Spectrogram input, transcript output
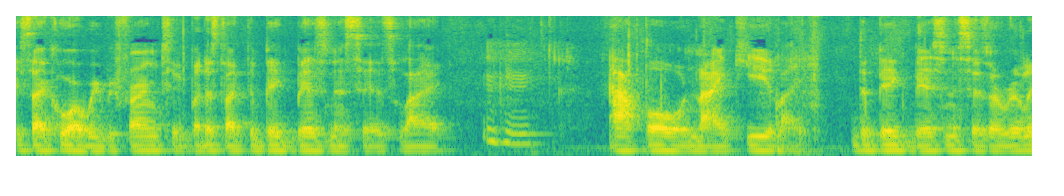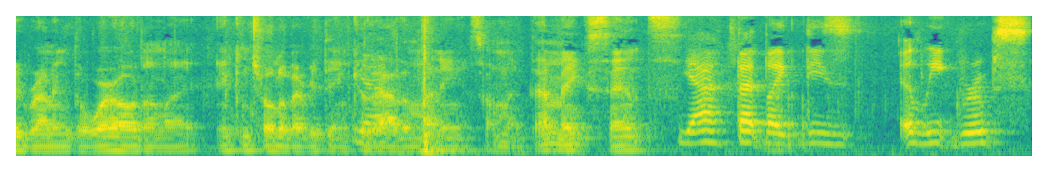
it's like, who are we referring to? But it's like the big businesses, like mm-hmm. Apple, Nike, like, the big businesses are really running the world and like in control of everything because they have the money. So I'm like, that makes sense. Yeah, that like these elite groups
